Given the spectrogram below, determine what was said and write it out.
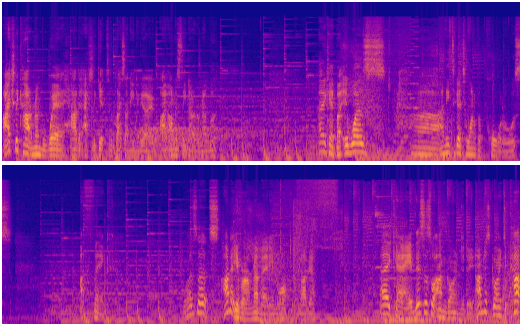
I actually can't remember where, how to actually get to the place I need to go. I honestly don't remember. Okay, but it was... Uh, I need to go to one of the portals. I think. Was it? I don't even remember anymore, bugger. Okay, this is what I'm going to do. I'm just going to cut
